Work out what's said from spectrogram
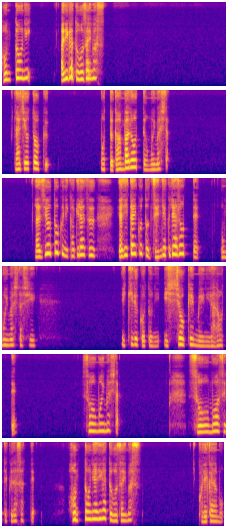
本当にありがとうございます。ラジオトークもっと頑張ろうって思いました。ラジオトークに限らずやりたいこと全力でやろうって思いましたし生きることに一生懸命になろうってそう思いました。そう思わせてくださって本当にありがとうございます。これからも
